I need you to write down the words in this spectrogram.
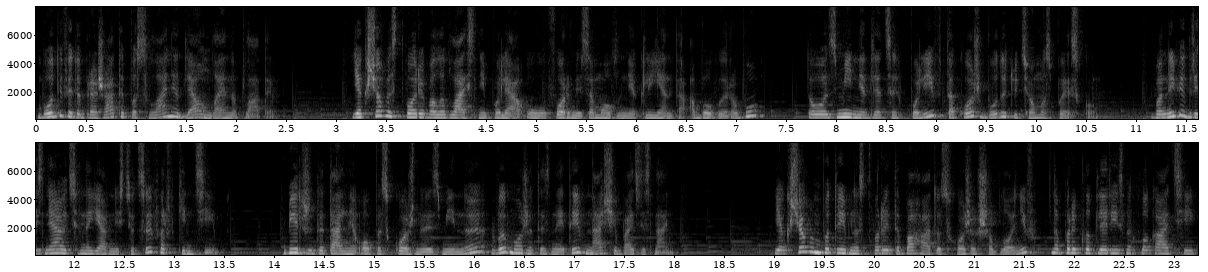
буде відображати посилання для онлайн-оплати. Якщо ви створювали власні поля у формі замовлення клієнта або виробу, то змінні для цих полів також будуть у цьому списку. Вони відрізняються наявністю цифр в кінці. Більш детальний опис кожної змінної ви можете знайти в нашій базі знань. Якщо вам потрібно створити багато схожих шаблонів, наприклад для різних локацій,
